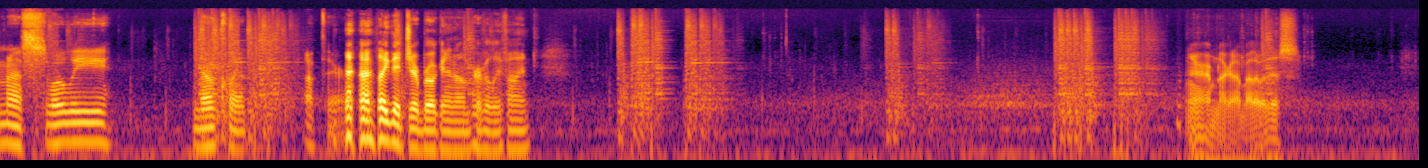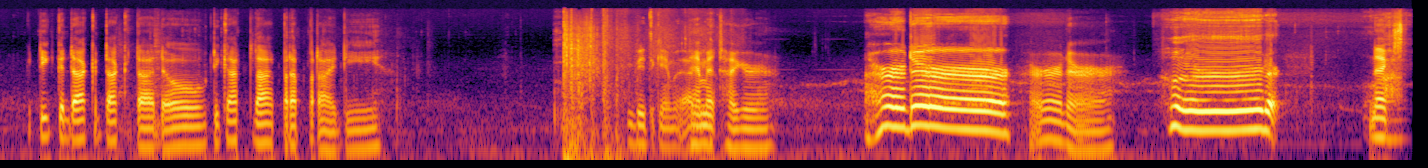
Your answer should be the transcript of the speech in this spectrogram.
I'm gonna slowly, no clip, up there. I like that you're broken and I'm perfectly fine. Alright, I'm not gonna bother with this. Beat the game with that. Damn it, Tiger. Herder. Herder. Herder. Next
